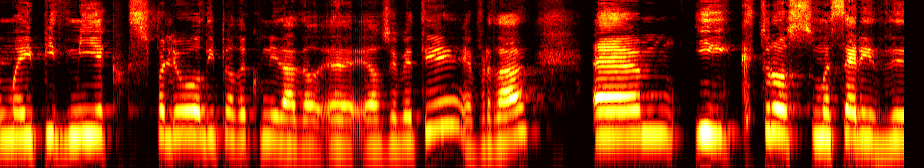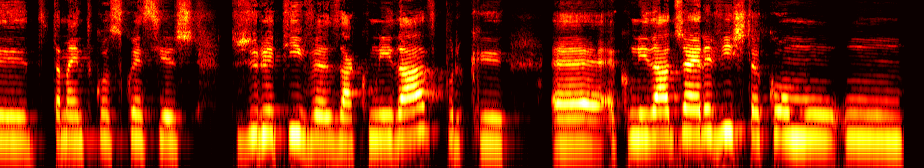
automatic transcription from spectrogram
uma epidemia que se espalhou ali pela comunidade LGBT, é verdade, um, e que trouxe uma série de, de, também de consequências pejorativas à comunidade, porque uh, a comunidade já era vista como um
